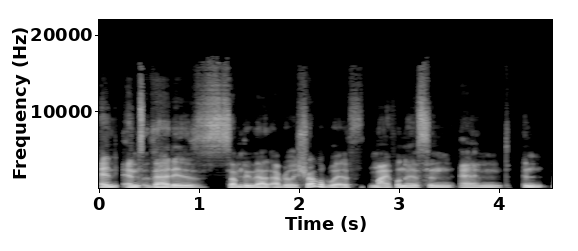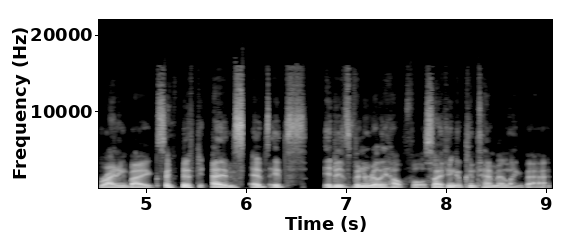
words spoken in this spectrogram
and and that is something that I've really struggled with, mindfulness and and and riding bikes. and it's it's it has been really helpful. So I think of contentment like that.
